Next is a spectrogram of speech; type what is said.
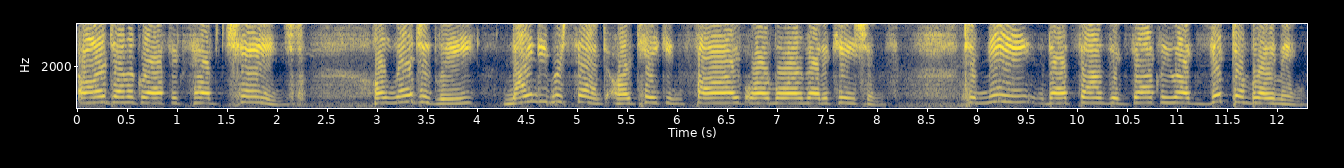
our demographics have changed. Allegedly, 90% are taking five or more medications. To me, that sounds exactly like victim blaming.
